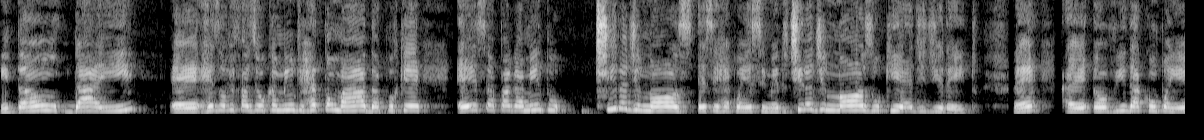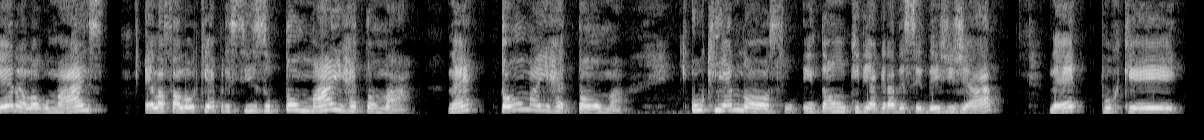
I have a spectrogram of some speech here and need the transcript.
Então, daí é, resolvi fazer o caminho de retomada, porque esse apagamento tira de nós esse reconhecimento, tira de nós o que é de direito. Né? É, eu da companheira logo mais, ela falou que é preciso tomar e retomar, né? Toma e retoma o que é nosso. Então, queria agradecer desde já, né? Porque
